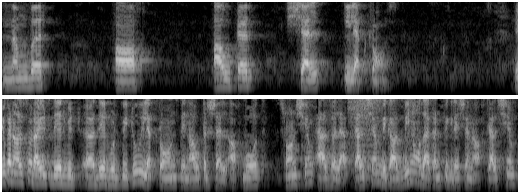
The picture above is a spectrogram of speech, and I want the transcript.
number of outer shell electrons. You can also write there would, uh, there would be two electrons in outer shell of both strontium as well as calcium because we know the configuration of calcium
